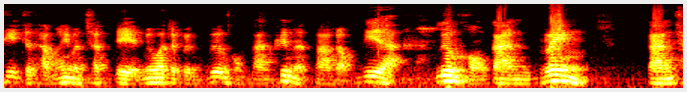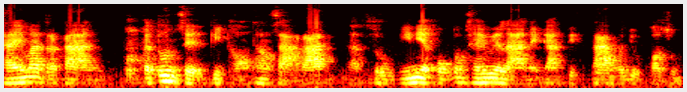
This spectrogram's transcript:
ที่จะทำให้มันชัดเจน ไม่ว่าจะเป็นเรื่องของการขึ้นอัตราดอกเบี้ย เรื่องของการเร่ง การใช้มาตรการกระตุ้นเศรษฐกิจของทางสหรัฐนะตรงนี้เนี่ยคงต้องใช้เวลาในการติดตามกันอยู่พอสม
